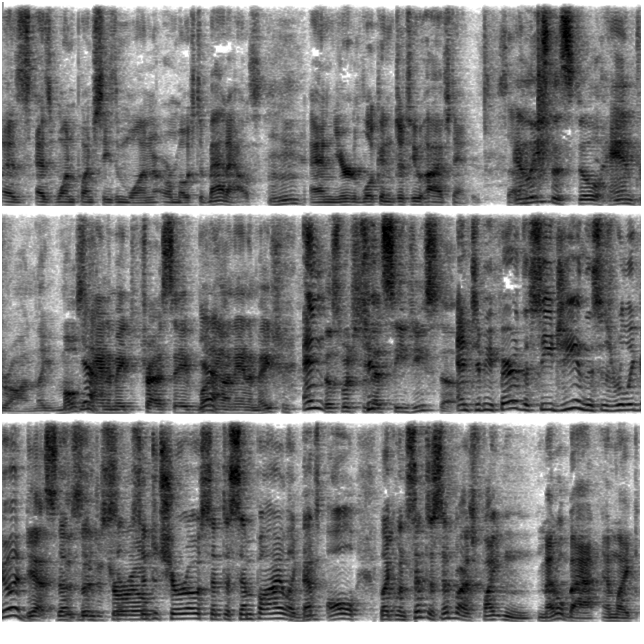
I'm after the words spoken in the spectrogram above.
as, as One Punch season one or most of Madhouse, mm-hmm. and you're looking to too high of standards. So And at least it's still hand drawn. Like most Yeah. anime to try to save money Yeah. on animation, And they'll switch to, to- that CG stuff. And to be fair, the CG in this is really good. Yes, the Sentachuro- Sen- Sentachuro, Senta Senpai, like that's all. Like when Senta Senpai is fighting Metal Bat and like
